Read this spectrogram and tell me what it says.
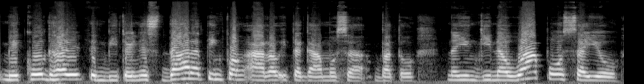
may cold heart and bitterness, darating po ang araw itaga mo sa bato na yung ginawa po sa iyo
